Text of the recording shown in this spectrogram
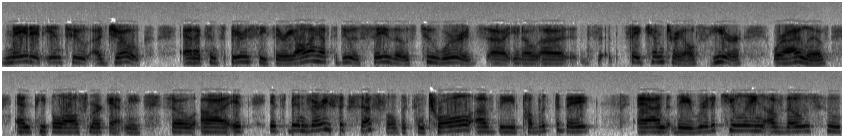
made it into a joke and a conspiracy theory. All I have to do is say those two words, uh, you know, uh, say chemtrails here where I live, and people all smirk at me. So uh, it it's been very successful. The control of the public debate and the ridiculing of those who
